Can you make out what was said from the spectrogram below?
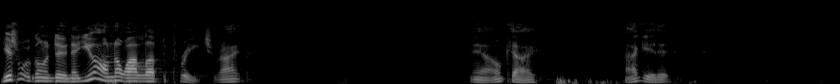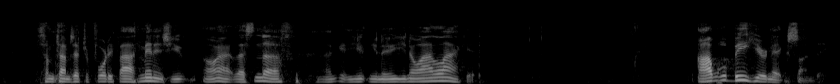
here's what we're going to do. Now, you all know I love to preach, right? Yeah, okay. I get it. Sometimes after 45 minutes, you, all right, that's enough. Get, you, you, know, you know I like it. I will be here next Sunday,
